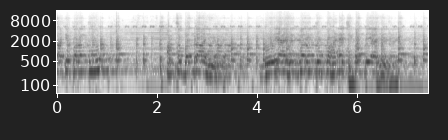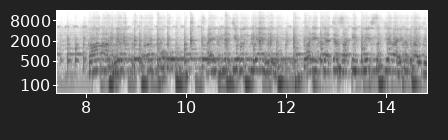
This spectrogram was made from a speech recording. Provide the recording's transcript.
बोलण्यासाठी परंतु आमचं बंद आहे. डोळे आहेत परंतु पाहण्याची बंदी आहे. कान आहेत परंतु ऐकण्याची बंदी आहे. आणि त्याच्यासाठी मी सज्ज राहिलं पाहिजे.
